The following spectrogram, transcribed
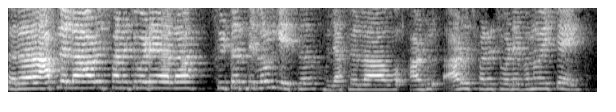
तर आपल्याला आळूस पाण्याच्या वड्याला पिटन ते लावून घ्यायचं. म्हणजे आपल्याला आळू- पाण्याच्या वड्या बनवायच्या आहे.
